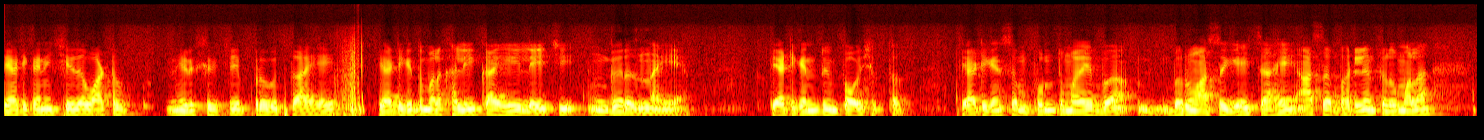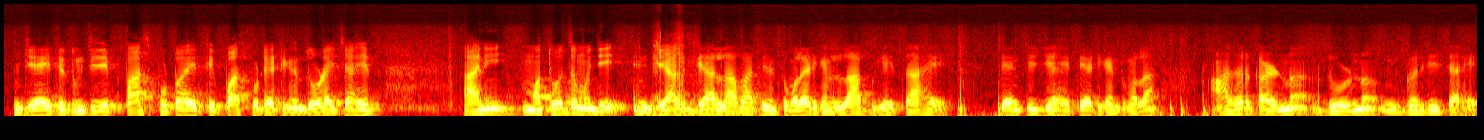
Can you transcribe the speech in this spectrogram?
त्या ठिकाणी शेज वाटप निरीक्षकचे प्रवृत्त आहे. या ठिकाणी तुम्हाला खाली काही लिहायची गरज नाही आहे त्या ठिकाणी तुम्ही पाहू शकता त्या ठिकाणी संपूर्ण तुम्हाला हे ब भरून असं घ्यायचं आहे. असं भरल्यानंतर तुम्हाला जे आहे ते तुमचे जे पाच फोटो आहेत ते पाच फोटो या ठिकाणी जोडायचे आहेत. आणि महत्त्वाचं म्हणजे ज्या ज्या लाभार्थीने तुम्हाला या ठिकाणी लाभ घ्यायचा आहे त्यांची जे आहे त्या ठिकाणी तुम्हाला आधार कार्डनं जोडणं गरजेचं आहे.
